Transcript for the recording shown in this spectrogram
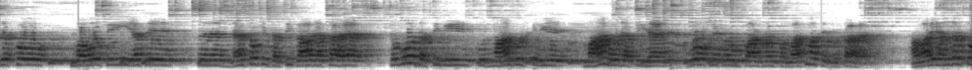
जिसको बहुत ही ऐसे दैंतों की धरती कहा जाता है। तो वो धरती भी उस महापुरुष के लिए महान हो जाती है, जो अपने प्रभु पार ब्रह्म परमात्मा से जुड़ता है। हमारे अंदर तो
